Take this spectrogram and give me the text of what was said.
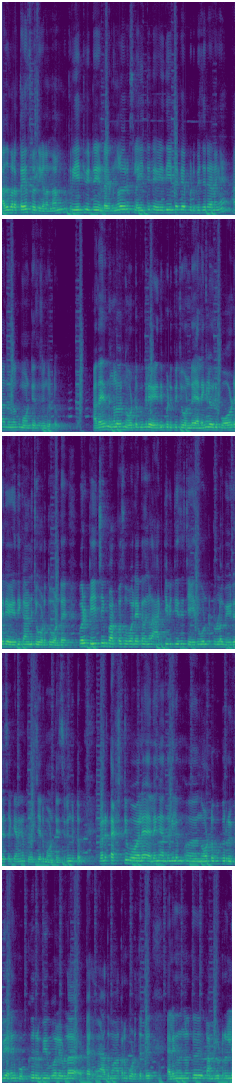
അത് പ്രത്യേകം ശ്രദ്ധിക്കണം. നമുക്ക് ക്രിയേറ്റിവിറ്റി ഉണ്ട് നിങ്ങളൊരു സ്ലേറ്റിൽ എഴുതിയിട്ടൊക്കെ പിടിപ്പിച്ചിട്ടാണെങ്കിൽ അത് നിങ്ങൾക്ക് മോണിറ്റൈസേഷൻ കിട്ടും. അതായത് നിങ്ങൾ ഒരു നോട്ട് ബുക്കിൽ എഴുതി പിടിപ്പിച്ചുകൊണ്ട് അല്ലെങ്കിൽ ഒരു ബോർഡിൽ എഴുതി കാണിച്ചു കൊടുത്തുകൊണ്ട് ഒരു ടീച്ചിങ് പർപ്പസ് പോലെയൊക്കെ നിങ്ങൾ ആക്ടിവിറ്റീസ് ചെയ്തുകൊണ്ടിട്ടുള്ള വീഡിയോസൊക്കെ ആണെങ്കിൽ തീർച്ചയായിട്ടും മോണിറ്റൈസേഷൻ കിട്ടും. ഇതുപോലെ ടെക്സ്റ്റ് പോലെ അല്ലെങ്കിൽ എന്തെങ്കിലും നോട്ട് ബുക്ക് റിവ്യൂ അല്ലെങ്കിൽ ബുക്ക് റിവ്യൂ പോലെയുള്ള അത് മാത്രം കൊടുത്തിട്ട് അല്ലെങ്കിൽ നിങ്ങൾക്ക് കമ്പ്യൂട്ടറിൽ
